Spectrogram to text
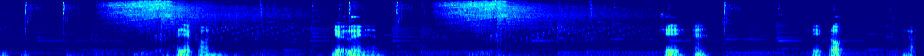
อือฮึทรัพยากรเยอะเลยนะครับ เคอะโอเคครบนะครับ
